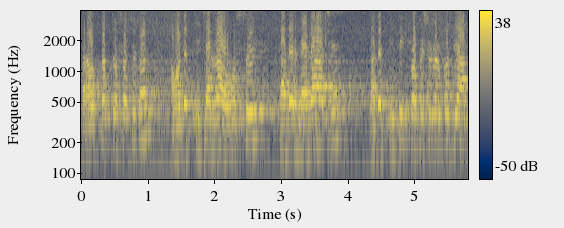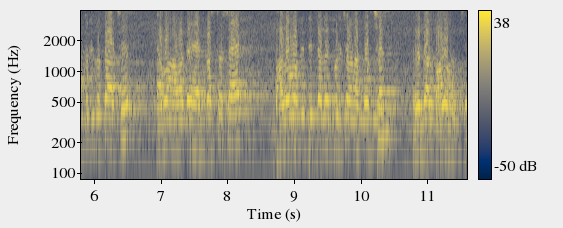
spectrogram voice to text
তারা অত্যন্ত সচেতন। আমাদের টিচাররা অবশ্যই তাদের মেধা আছে, তাদের টিচিং প্রফেশনের প্রতি আন্তরিকতা আছে। এবং আমাদের হেডমাস্টার সাহেব ভালোভাবে বিদ্যালয় পরিচালনা করছেন, রেজাল্ট ভালো হচ্ছে।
